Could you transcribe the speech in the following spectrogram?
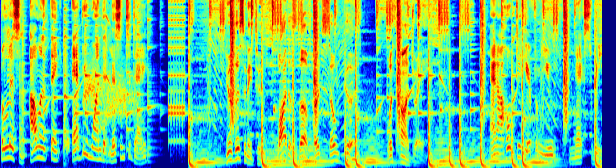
But listen, I want to thank everyone that listened today. You're listening to Why Does Love Hurt So Good with Andre. And I hope to hear from you next week.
